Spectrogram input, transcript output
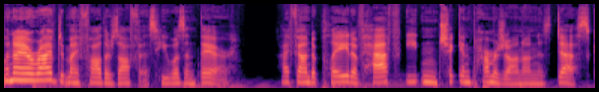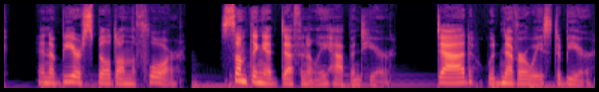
When I arrived at my father's office, he wasn't there. I found a plate of half eaten chicken parmesan on his desk and a beer spilled on the floor. Something had definitely happened here. Dad would never waste a beer.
